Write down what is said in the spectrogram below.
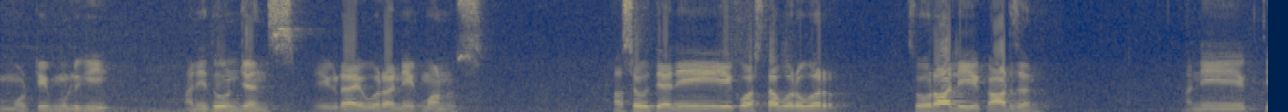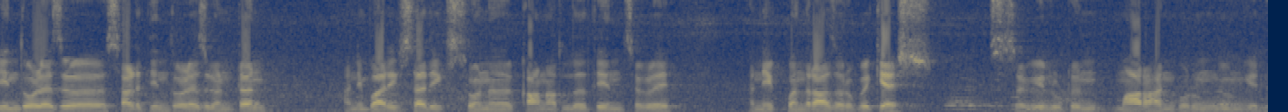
मोठी मुलगी आणि दोन जेंट्स एक ड्रायव्हर आणि एक माणूस. असं होते आणि एक वाजता बरोबर चोर आली एक आठ जण. आणि एक तीन तोळ्याचं साडेतीन तोळ्याचं घंटण आणि बारीक सारीक सोनं कानातलं तेन सगळे आणि एक पंधरा हजार रुपये कॅश सगळे लुटून मारहाण करून घेऊन गेले.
